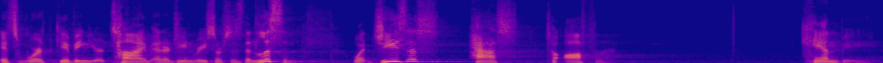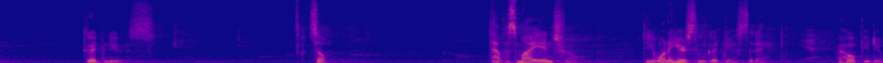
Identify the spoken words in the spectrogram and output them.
it's worth giving your time, energy, and resources, then listen. What Jesus has to offer can be good news. So, that was my intro. Do you want to hear some good news today? Yeah. I hope you do.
